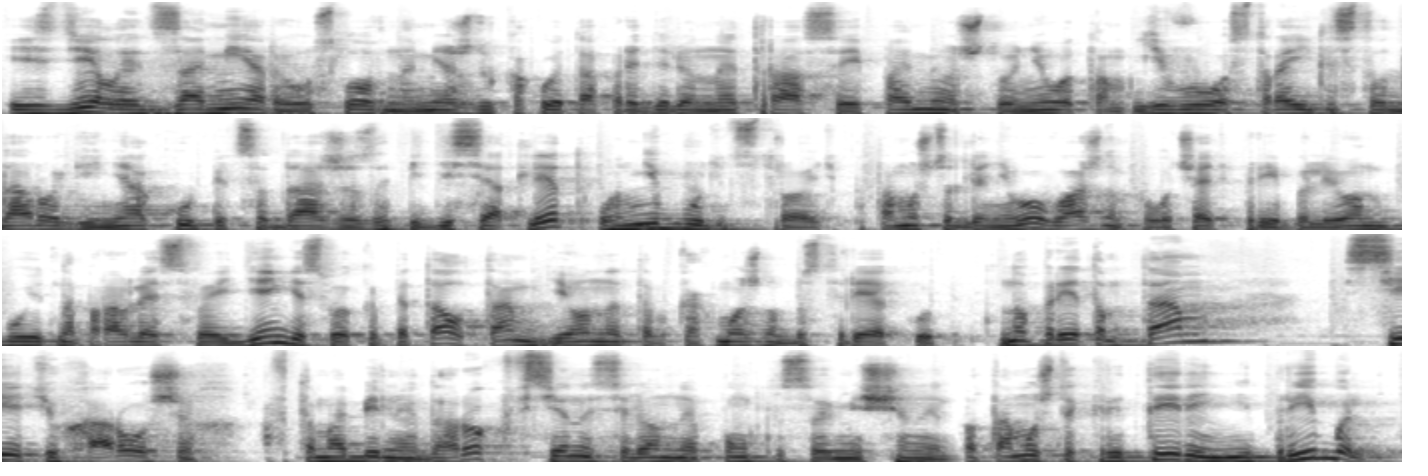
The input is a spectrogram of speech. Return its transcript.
и сделает замеры условно между какой-то определенной трассой и поймет, что у него там его строительство дороги не окупится даже за 50 лет, он не будет строить, потому что для него важно получать прибыль. И он будет направлять свои деньги, свой капитал там, где он это как можно быстрее окупит. Но при этом там сетью хороших автомобильных дорог все населенные пункты совмещены. Потому что критерий не прибыль,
